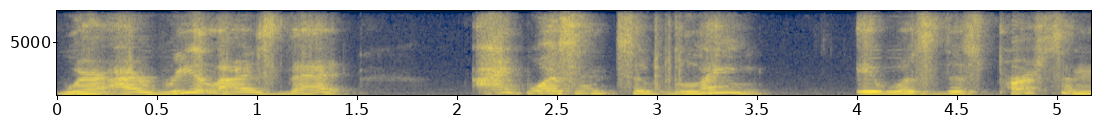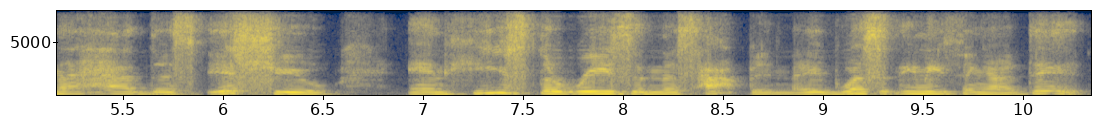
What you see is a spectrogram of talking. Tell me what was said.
where I realized that I wasn't to blame. It was this person that had this issue and he's the reason this happened. It wasn't anything I did.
